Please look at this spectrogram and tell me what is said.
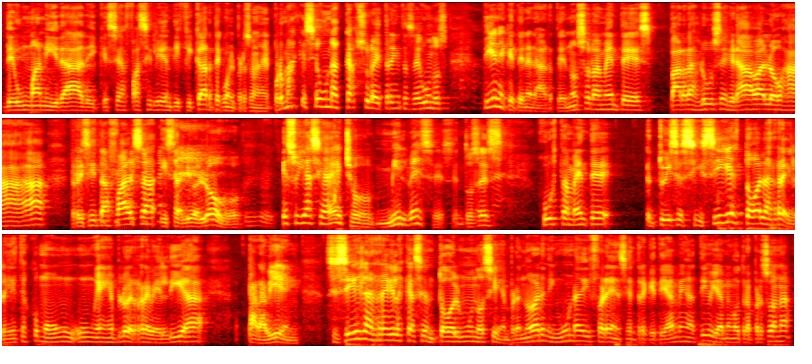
de humanidad y que sea fácil identificarte con el personaje. Por más que sea una cápsula de 30 segundos, tiene que tener arte, no solamente es par las luces, grábalo, jajaja, risita falsa y salió el logo. Eso ya se ha hecho mil veces. Entonces, justamente, tú dices, si sigues todas las reglas, y este es como un, un ejemplo de rebeldía para bien, si sigues las reglas que hacen todo el mundo siempre, no va a haber ninguna diferencia entre que te llamen a ti o llamen a otra persona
